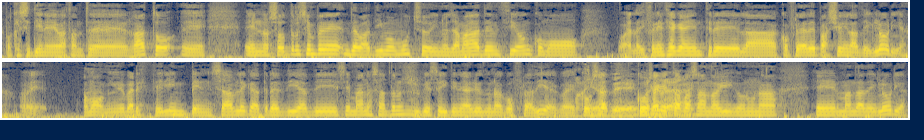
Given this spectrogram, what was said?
porque se tiene bastantes gastos. Eh, eh, nosotros siempre debatimos mucho y nos llama la atención como pues, la diferencia que hay entre las cofradías de pasión y las de gloria. Eh, vamos, a mí me parecería impensable que a tres días de Semana Santa no se supiese el itinerario de una cofradía. cosa ¿eh? cosa que que está ¿eh? pasando aquí con una eh, hermandad de gloria.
